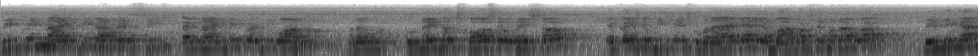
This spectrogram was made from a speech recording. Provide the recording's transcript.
between 1906 and 1921 मतलब उन्नीस सौ छः से उन्नीस सौ इक्कीस के बीच में इसको बनाया गया है यह मार्बल से बना हुआ बिल्डिंग है।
